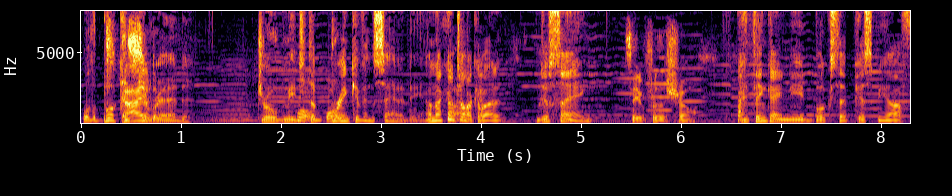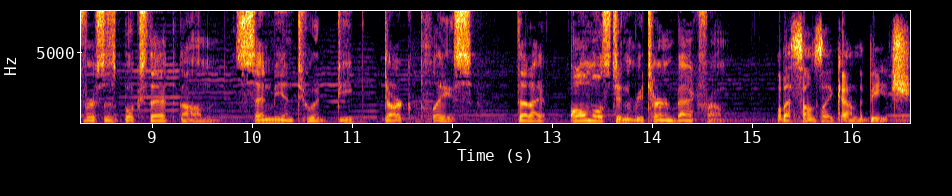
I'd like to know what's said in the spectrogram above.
Well, the book I Instead of- read drove me to the whoa. brink of insanity. I'm not going to Oh, talk okay. about it. I'm just saying. Save it for the show. I think I need books that piss me off versus books that um, send me into a deep, dark place that I almost didn't return back from. Well, that sounds like on the beach.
